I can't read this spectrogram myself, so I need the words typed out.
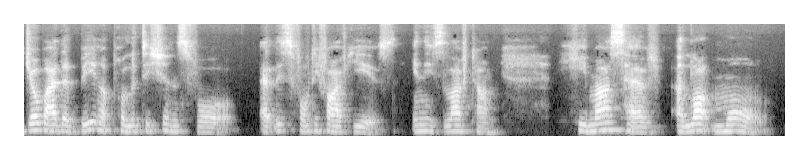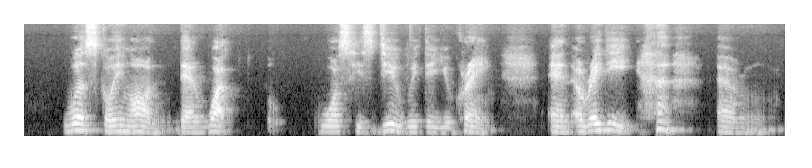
Joe Biden, being a politician for at least 45 years in his lifetime, he must have a lot more was going on than what was his deal with the Ukraine. And already um,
